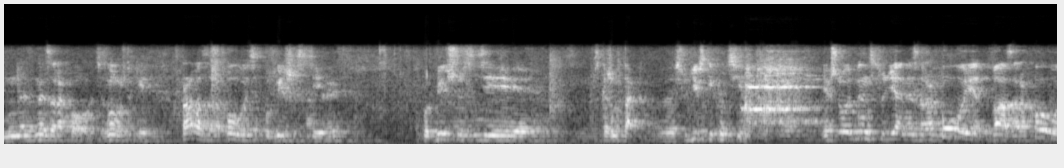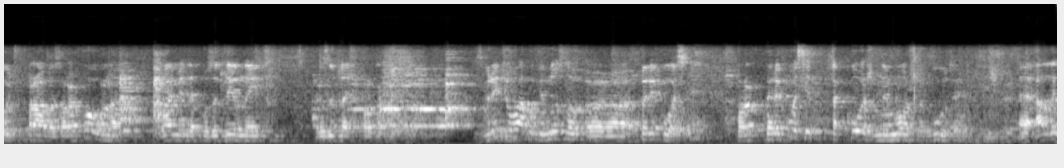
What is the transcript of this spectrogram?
не, не зараховується. Знову ж таки, вправа зараховується по більшості, по більшості, скажімо так, е, суддівських оцінок. Якщо один суддя не зараховує, два зараховують, вправа зарахована, вам іде позитивний результат протоколу. Зверніть увагу відносно е, перекосів. Перекосів також не може бути. Е, але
